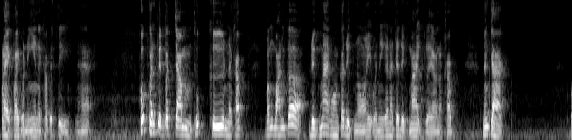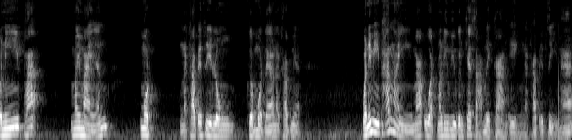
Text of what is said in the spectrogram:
แปลกไปกว่านี้นะครับ FC นะฮะพบกันเป็นประจำทุกคืนนะครับ บางวันก็ดึกมากบางวันก็ดึกน้อย วันนี้ก็น่าจะดึกมากอีกแล้วนะครับ เนื่องจาก วันนี้พระ ใหม่ ๆ นั้นหมดนะครับ FC ลงเกือบหมดแล้วนะครับ เนี่ย วันนี้มีพระใหม่มาอวดมารีวิวกันแค่สามรายการเองนะครับ F4 นะฮะ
